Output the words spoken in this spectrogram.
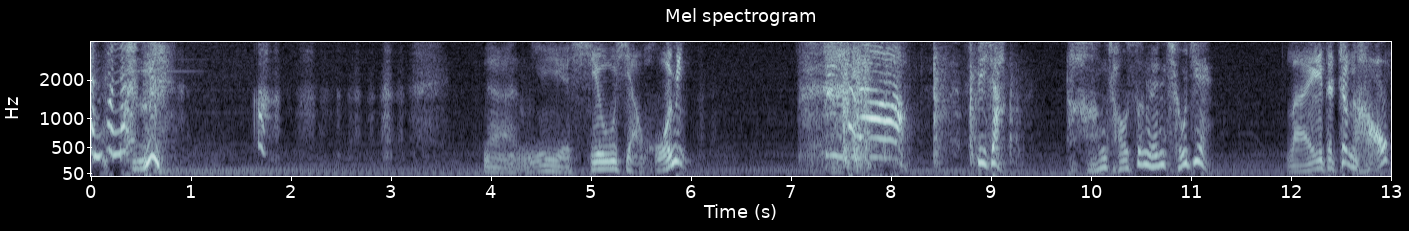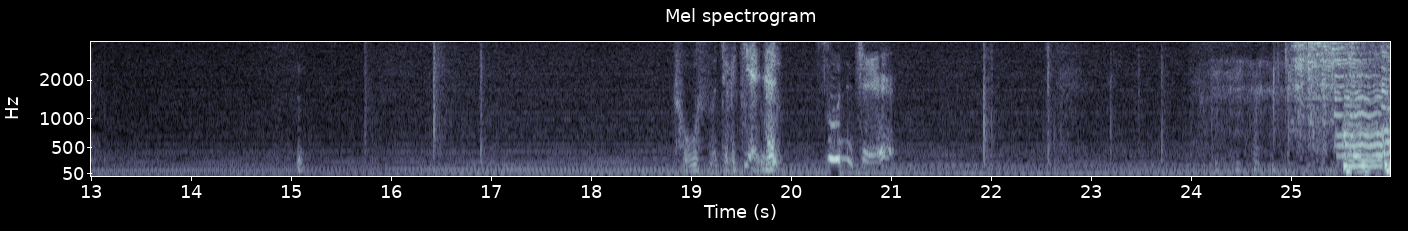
恨不能……那你也休想活命！陛下，陛下，唐朝僧人求见，来的正好。处死这个贱人！遵旨。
